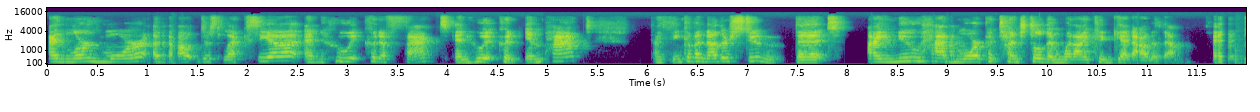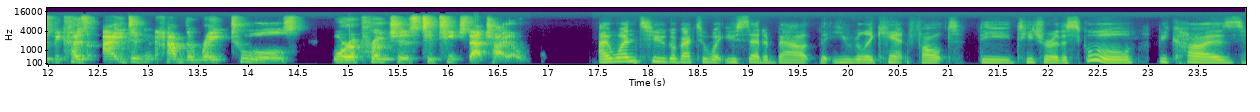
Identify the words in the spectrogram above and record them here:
and learn more about dyslexia and who it could affect and who it could impact, I think of another student that I knew had more potential than what I could get out of them. And it was because I didn't have the right tools or approaches to teach that child. I want to go back to what you said about that you really can't fault the teacher or the school because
